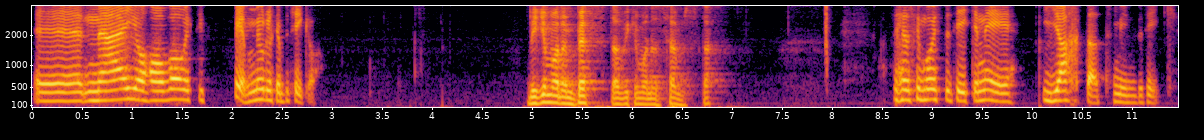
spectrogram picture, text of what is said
Eh, nej, jag har varit i fem olika butiker. Vilken var den bästa och vilken var den sämsta? Så Helsingborgsbutiken är i hjärtat min butik,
